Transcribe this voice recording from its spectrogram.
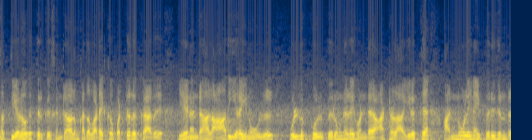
சத்தியலோகத்திற்கு சென்றாலும் கதவு அடைக்கப்பட்டிருக்காது ஏனென்றால் ஆதி இறைநூல் உள்ளுக்குள் பெரும் நிலை கொண்ட ஆற்றலாக இருக்க அந்நூலினை பெறுகின்ற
